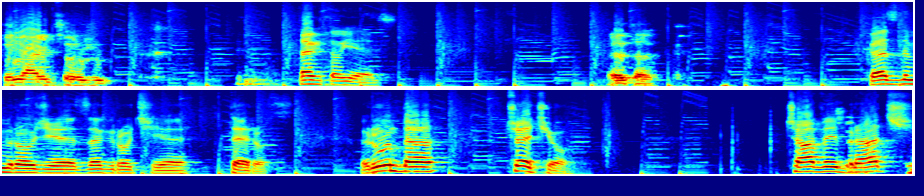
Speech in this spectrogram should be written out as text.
To jajco rzut. Tak to jest. E tak. W każdym razie zagrocie teraz. Runda trzecio. Trzeba wybrać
